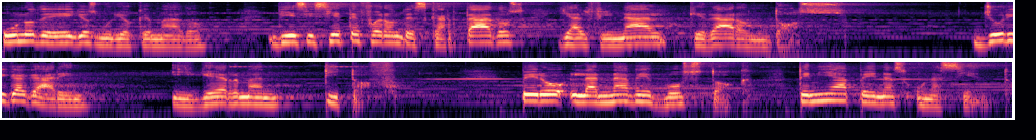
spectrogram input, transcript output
Uno de ellos murió quemado, 17 fueron descartados y al final quedaron dos. Yuri Gagarin y German Titov. Pero la nave Vostok tenía apenas un asiento.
